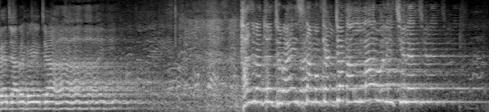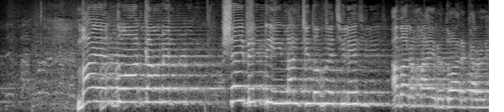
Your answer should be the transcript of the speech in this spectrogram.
বেজার হয়ে যায়। মায়ের দোয়ার কারণে সেই ব্যক্তি লাঞ্ছিত হয়েছিলেন। আবার মায়ের দোয়ার কারণে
